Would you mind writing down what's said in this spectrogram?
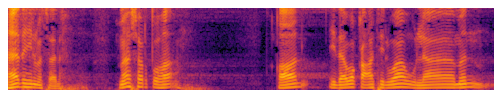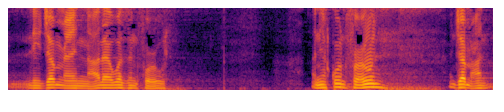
هذه المسألة. ما شرطها؟ قال إذا وقعت الواو لاما لجمع على وزن فعول. أن يكون فعول جمعا.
